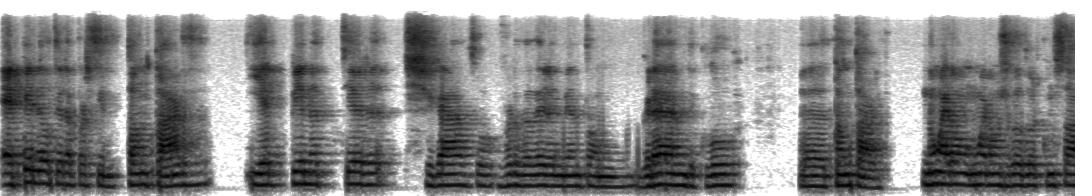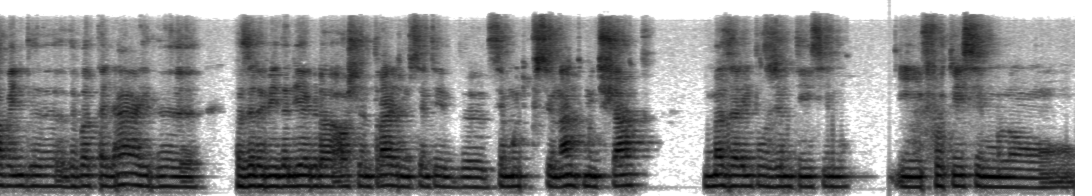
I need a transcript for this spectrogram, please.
É pena ele ter aparecido tão tarde e é pena ter chegado verdadeiramente a um grande clube uh, tão tarde. Não era, um, não era um jogador, como sabem, de, de batalhar e de fazer a vida negra aos centrais, no sentido de, ser muito pressionante, muito chato, mas era inteligentíssimo e fortíssimo no,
